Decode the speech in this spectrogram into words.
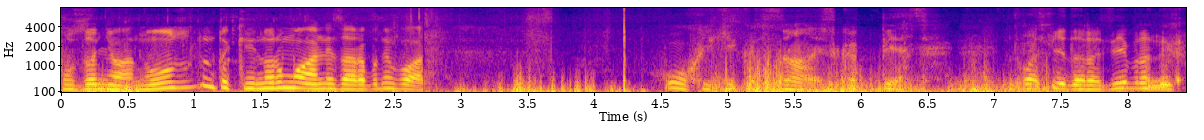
пузаня. Ну, ну такий нормальний, зараз будемо вати. Ух, який красавець, капець. Два фідера зібраних,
